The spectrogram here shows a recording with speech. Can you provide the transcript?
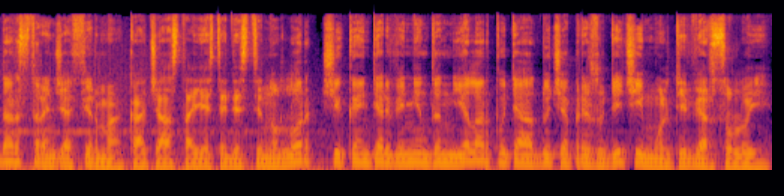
dar Strange afirmă că aceasta este destinul lor și că intervenind în el ar putea aduce prejudicii multiversului.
